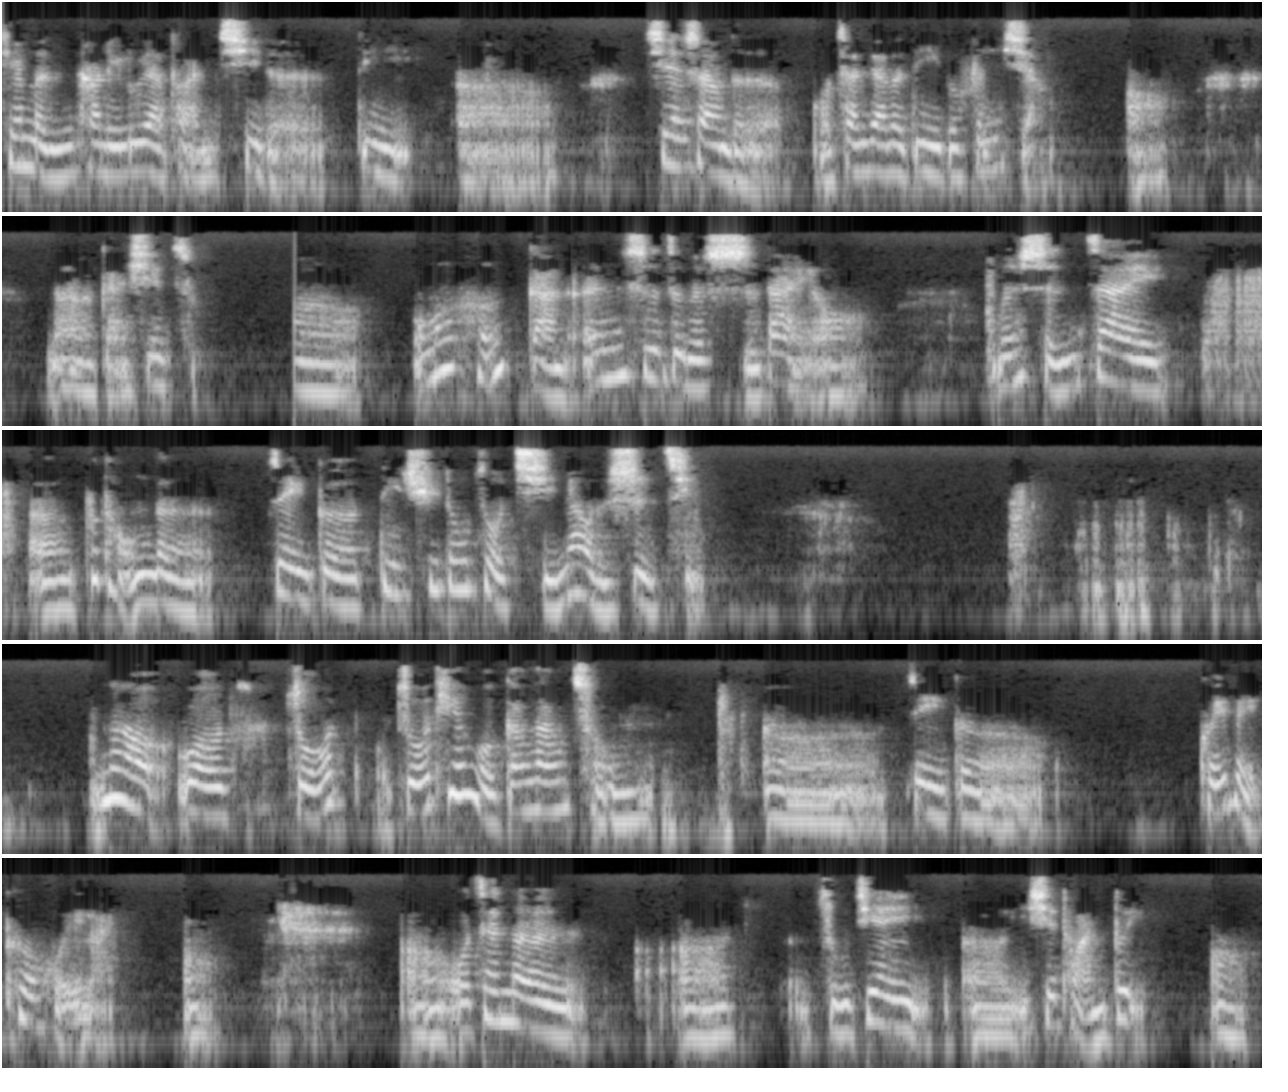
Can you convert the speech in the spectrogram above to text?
天门哈利路亚团契的第呃线上的我参加的第一个分享啊、哦，那感谢主，嗯、呃，我们很感恩是这个时代哦，我们神在呃不同的这个地区都做奇妙的事情。那我昨昨天我刚刚从这个魁北克回来，哦，呃我在那呃组建呃一些团队，哦，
